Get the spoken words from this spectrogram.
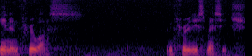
in and through us and through this message.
